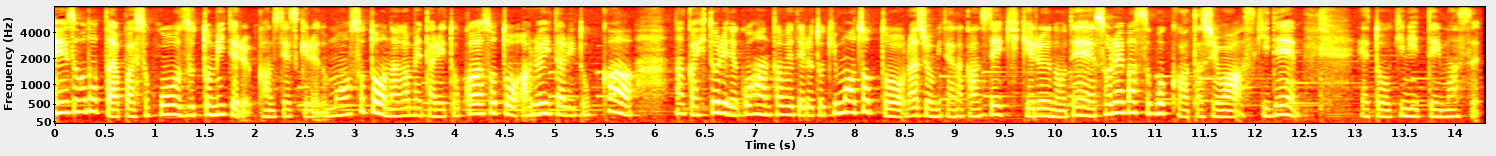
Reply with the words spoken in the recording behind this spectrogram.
映像だったらやっぱりそこをずっと見てる感じですけれども外を眺めたりとか外を歩いたりとかなんか一人でご飯食べてる時もちょっとラジオみたいな感じで聞けるのでそれがすごく私は好きでえっと、気に入っています。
